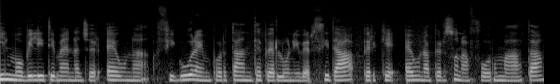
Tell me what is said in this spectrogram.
Il mobility manager è una figura importante per l'università perché è una persona formata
